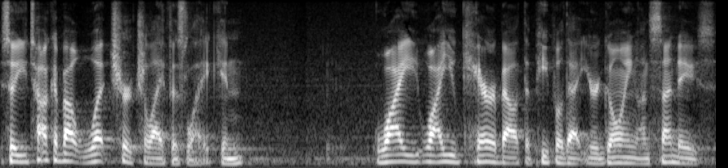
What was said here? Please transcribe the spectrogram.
So you talk about what church life is like and why why you care about the people that you're going on Sundays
